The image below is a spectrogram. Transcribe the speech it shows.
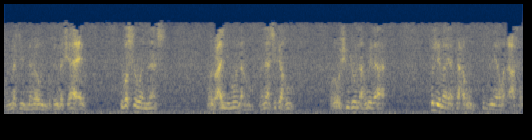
وفي المسجد النبوي وفي المشاعر. يبصرون الناس ويعلمونهم مناسكهم ويرشدونهم إلى كل ما ينفعهم في الدنيا والآخرة.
